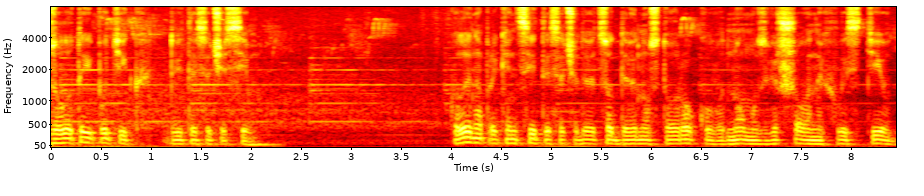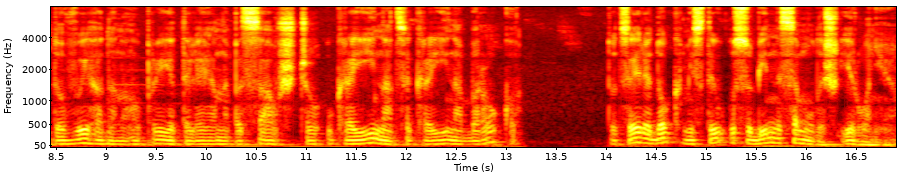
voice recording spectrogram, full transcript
Золотий потік 2007 Коли наприкінці 1990 року в одному з віршованих листів до вигаданого приятеля я написав, що Україна це країна бароко, то цей рядок містив у собі не саму лиш іронію.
